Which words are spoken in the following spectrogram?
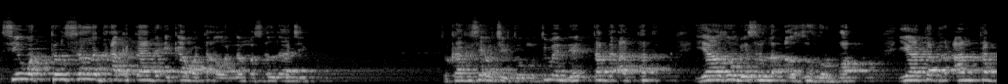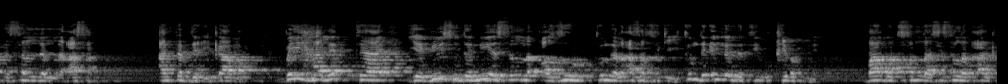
Sai wata sallar da aka tayar da iqama ta a wannan masallaci. To kaga sai wace to mutumin da ya tada an ya zo bai sallar az-zuhr ba ya tada an tada sallar la'asar an tada iqama bai halitta ya bi su da niyyar sallar azur tun da al'asar suke tun da illar lati uqimat ne. Babu ta sallah sai sallar an ka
